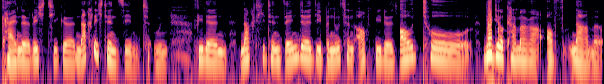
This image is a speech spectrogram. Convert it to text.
keine richtige Nachrichten sind. Und viele Nachrichtensender, die benutzen auch viele Auto-Videokameraaufnahme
